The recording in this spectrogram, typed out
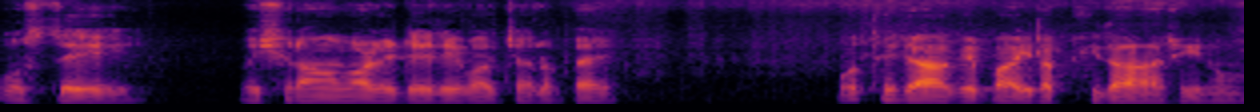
ਉਸ ਦੇ ਵਿਸ਼ਰਾਮ ਵਾਲੇ ਡੇਰੇ ਵੱਲ ਚੱਲ ਪਏ। ਉੱਥੇ ਜਾ ਕੇ ਭਾਈ ਲੱਖੀ ਦਾਸ ਜੀ ਨੂੰ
